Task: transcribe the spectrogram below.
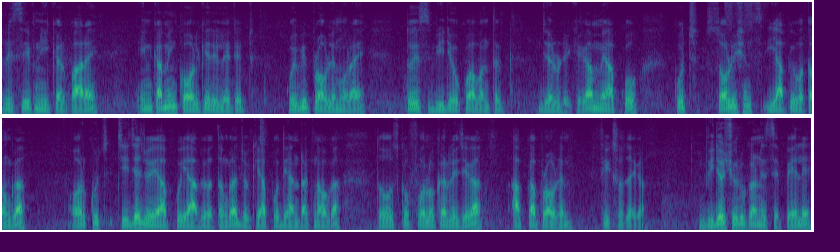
रिसीव नहीं कर पा रहे इनकमिंग कॉल के रिलेटेड कोई भी प्रॉब्लम हो रहा है तो इस वीडियो को आप अंत तक ज़रूर देखेगा मैं आपको कुछ सॉल्यूशंस यहाँ पे बताऊँगा और कुछ चीज़ें जो है आपको यहाँ पे बताऊँगा जो कि आपको ध्यान रखना होगा तो उसको फॉलो कर लीजिएगा, आपका प्रॉब्लम फिक्स हो जाएगा। वीडियो शुरू करने से पहले,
